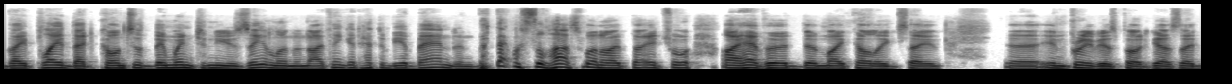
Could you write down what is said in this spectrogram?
they played that concert, then went to New Zealand, and I think it had to be abandoned. But that was the last one I paid for. I have heard uh, my colleagues say uh, in previous podcasts they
